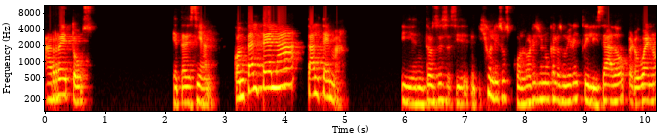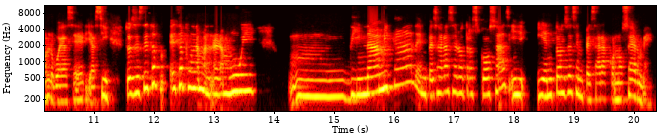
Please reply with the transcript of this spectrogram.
a retos que te decían, con tal tela, tal tema, y entonces así, híjole, esos colores yo nunca los hubiera utilizado, pero bueno, lo voy a hacer y así. Entonces, esa, fue una manera muy mm, dinámica de empezar a hacer otras cosas y, y entonces empezar a conocerme.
